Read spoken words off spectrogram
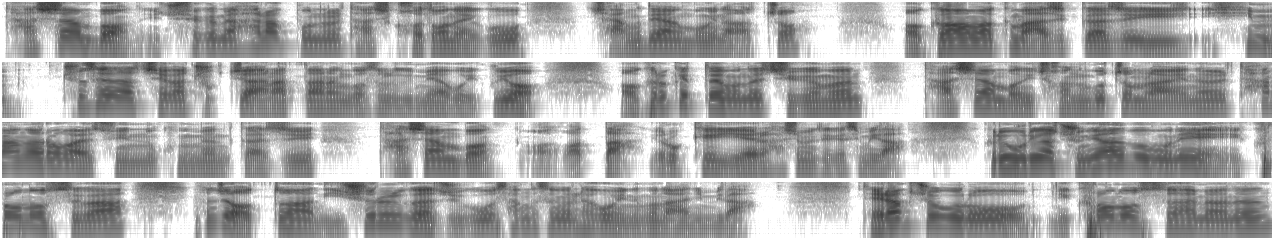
다시 한번 이 최근의 하락분을 다시 걷어내고 장대 양봉이 나왔죠. 어, 그만큼 아직까지 이 힘, 추세 자체가 죽지 않았다는 것을 의미하고 있고요. 어, 그렇기 때문에 지금은 다시 한번 이 전고점 라인을 탈환하러 갈 수 있는 국면까지 다시 한번 어, 왔다. 이렇게 이해를 하시면 되겠습니다. 그리고 우리가 중요한 부분이 이 크로노스가 현재 어떠한 이슈를 가지고 상승을 하고 있는 건 아닙니다. 대략적으로 이 크로노스 하면은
